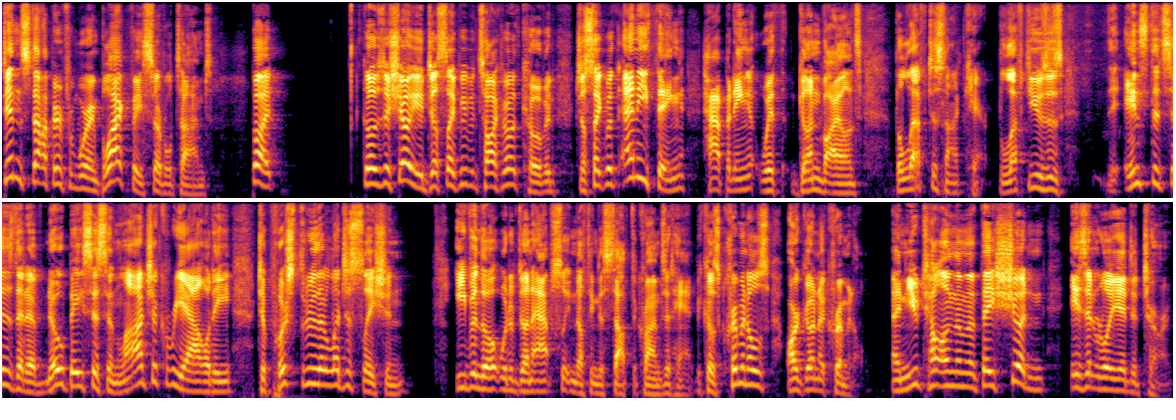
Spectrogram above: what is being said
Didn't stop him from wearing blackface several times, but goes to show you, just like we've been talking about with COVID, just like with anything happening with gun violence, the left does not care. The left uses instances that have no basis in logic or reality to push through their legislation, even though it would have done absolutely nothing to stop the crimes at hand, because criminals are going to criminal. And you telling them that they shouldn't isn't really a deterrent.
